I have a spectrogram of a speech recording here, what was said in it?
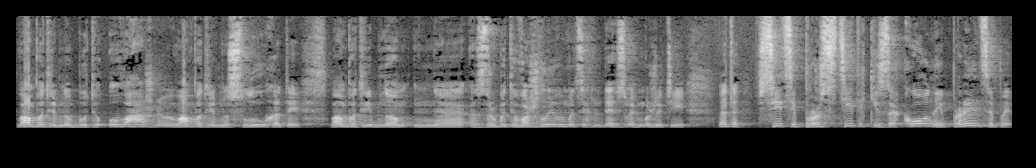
вам потрібно бути уважними, вам потрібно слухати, вам потрібно е, зробити важливими цих людей в своєму житті. Знаєте, всі ці прості такі закони і принципи,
